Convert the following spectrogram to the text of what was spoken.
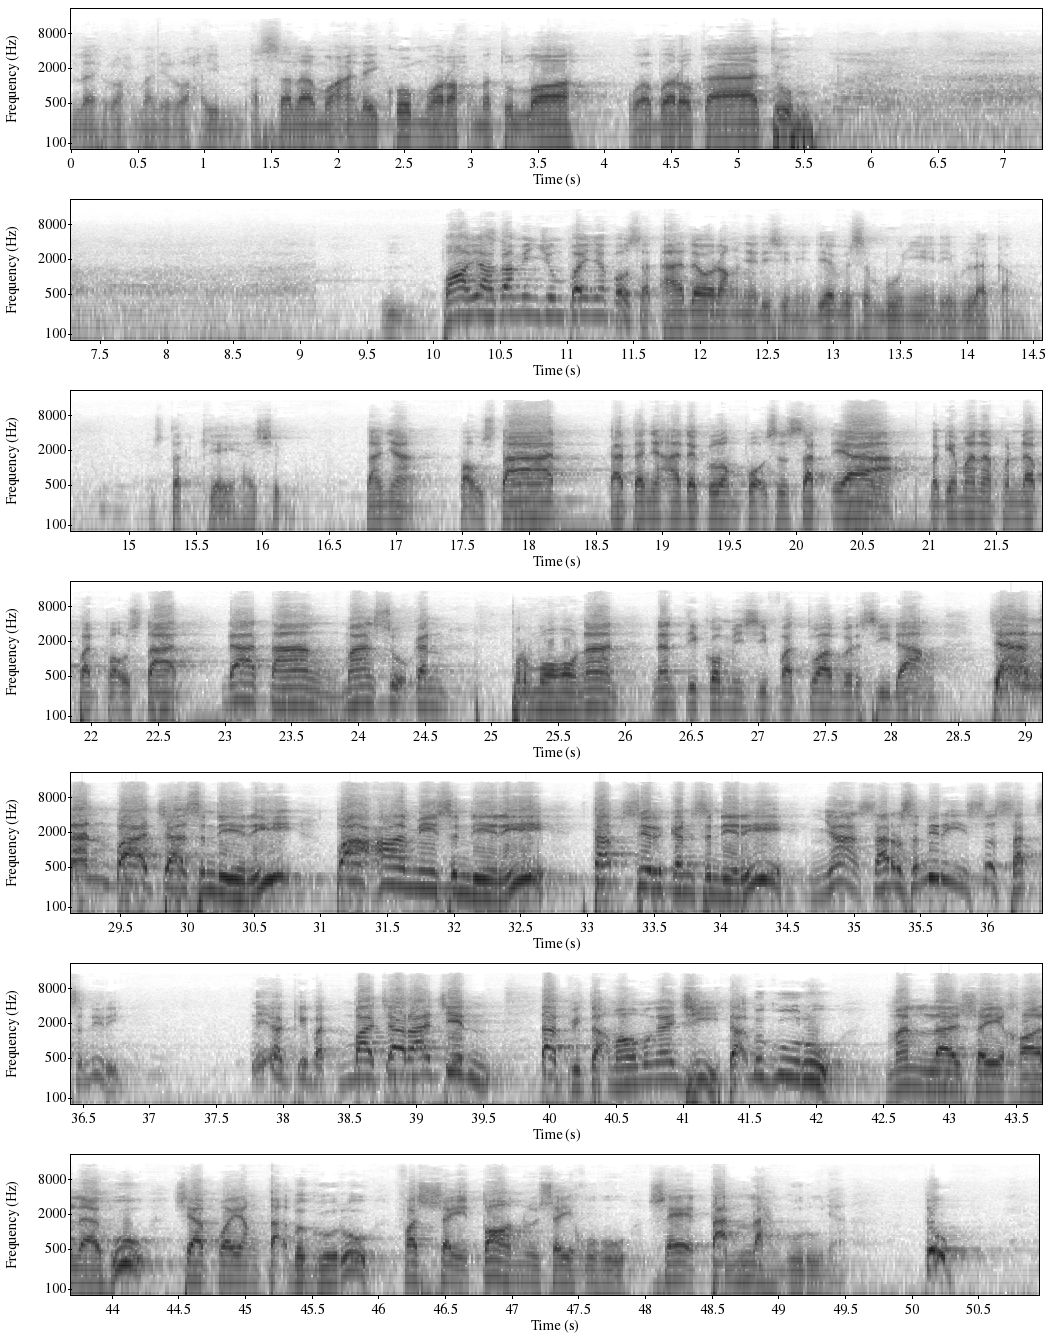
Bismillahirrahmanirrahim. Assalamualaikum warahmatullahi wabarakatuh. Payah kami jumpainya Pak Ustaz. Ada orangnya di sini. Dia bersembunyi di belakang. Ustaz Kiai Hashim. Tanya Pak Ustaz Katanya ada kelompok sesat ya. Bagaimana pendapat Pak Ustaz? Datang Masukkan permohonan. Nanti komisi fatwa bersidang Jangan baca sendiri, pahami sendiri, tafsirkan sendiri, nyasar sendiri, sesat sendiri. Ini akibat baca rajin tapi tak mau mengaji, tak berguru. Man la syaikha lahu, siapa yang tak berguru, fasyaitanu syaikhuhu, setanlah gurunya. Tuh.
